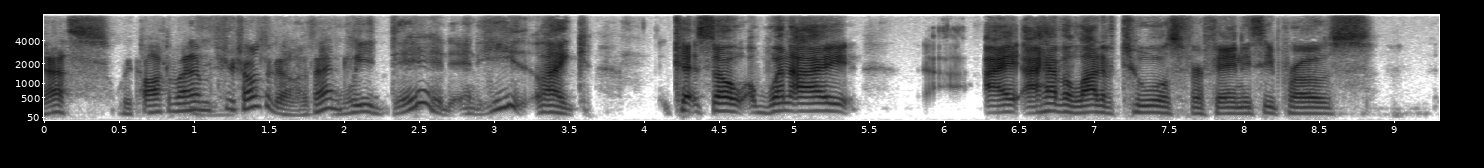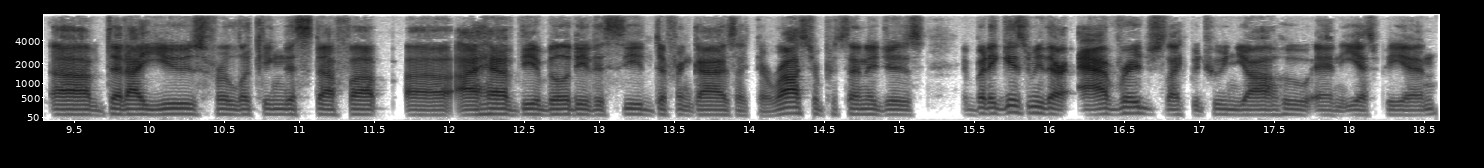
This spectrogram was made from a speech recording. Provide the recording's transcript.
Yes, we talked about him a few shows ago. I think we did, and he like so when I I I have a lot of tools for fantasy pros uh, that I use for looking this stuff up. Uh, I have the ability to see different guys like their roster percentages, but it gives me their average, like between Yahoo and ESPN.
